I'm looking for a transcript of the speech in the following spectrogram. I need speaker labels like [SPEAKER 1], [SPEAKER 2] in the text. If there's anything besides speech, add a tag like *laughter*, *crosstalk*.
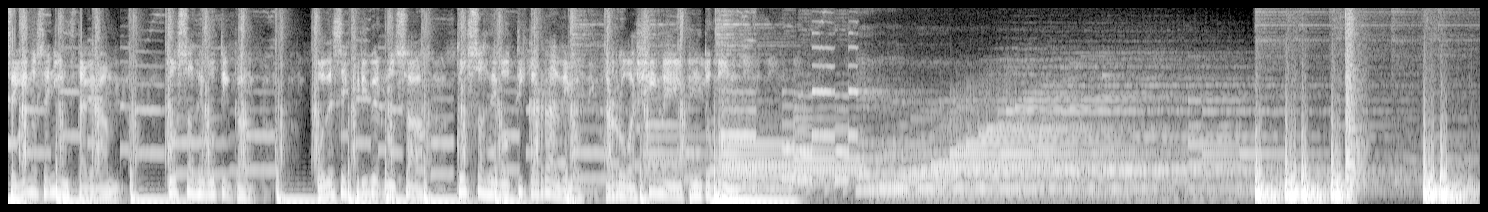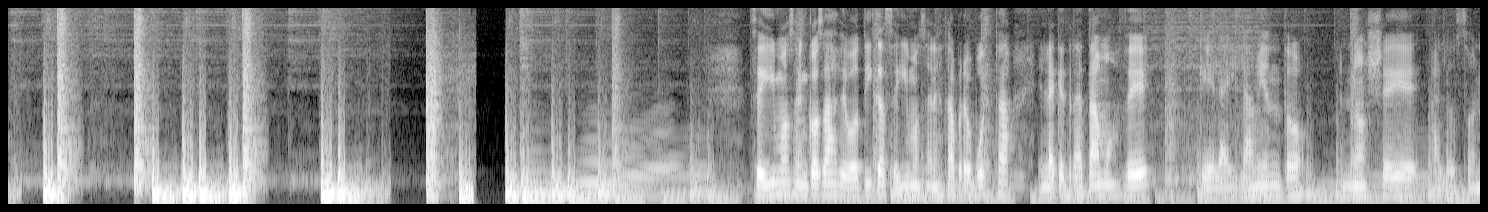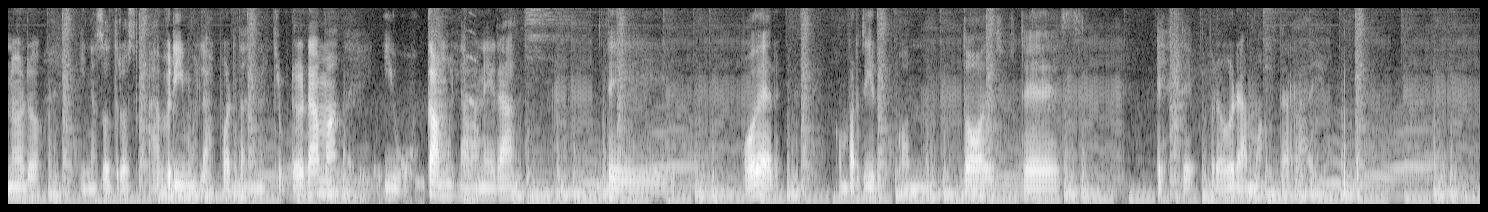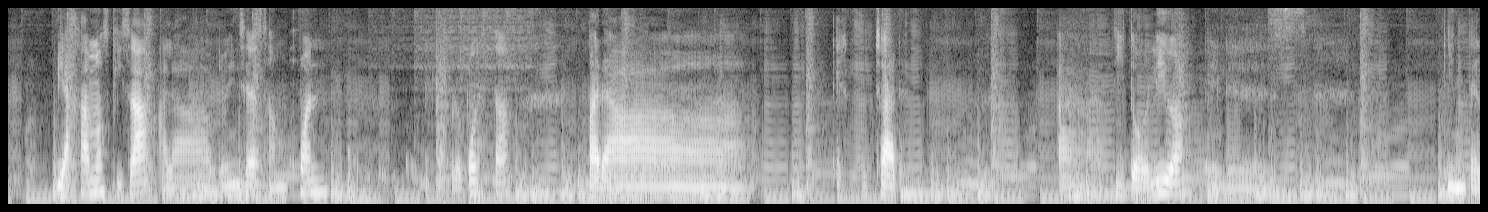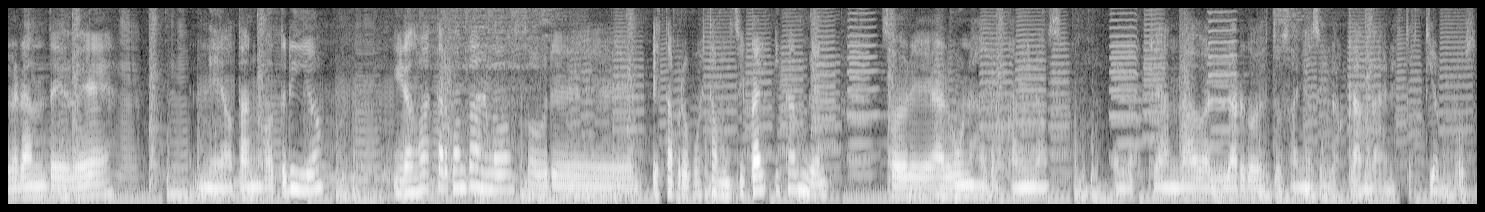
[SPEAKER 1] Seguinos en Instagram, Cosas de Botica. Podés escribirnos a cosasdeboticaradio.com.
[SPEAKER 2] Seguimos en Cosas de Botica, seguimos en esta propuesta en la que tratamos de que el aislamiento no llegue a lo sonoro y nosotros abrimos las puertas de nuestro programa y buscamos la manera de poder compartir con todos ustedes este programa de radio. Viajamos quizá a la provincia de San Juan, es la propuesta, para escuchar a Tito Oliva, es integrante de Neotango Trío y nos va a estar contando sobre esta propuesta musical y también sobre algunos de los caminos en los que han dado a lo largo de estos años y en los que anda en estos tiempos.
